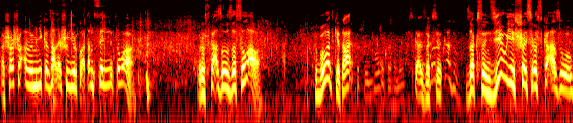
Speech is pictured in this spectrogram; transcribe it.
А що що, ви мені казали, що Юрко там сильний того. Розказував за село. То було таке, та? Та щось було того. Ска- За. Розказував. за ксьонзів їй щось розказував.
